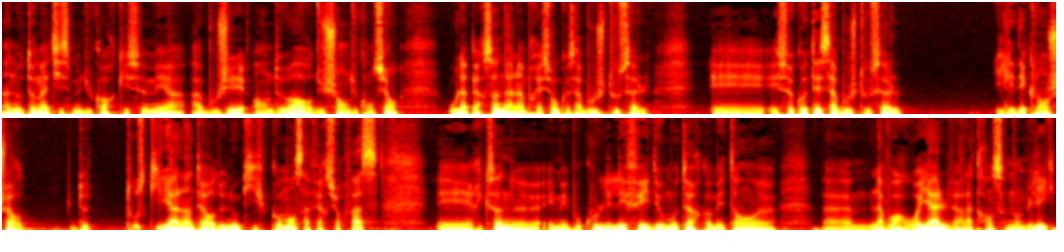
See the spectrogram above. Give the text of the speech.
un automatisme du corps qui se met à, bouger en dehors du champ du conscient, où la personne a l'impression que ça bouge tout seul. Et, ce côté ça bouge tout seul, il est déclencheur de tout ce qu'il y a à l'intérieur de nous qui commence à faire surface. Et Rickson euh, aimait beaucoup l'effet idéomoteur comme étant euh, la voie royale vers la transsomnambulique,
